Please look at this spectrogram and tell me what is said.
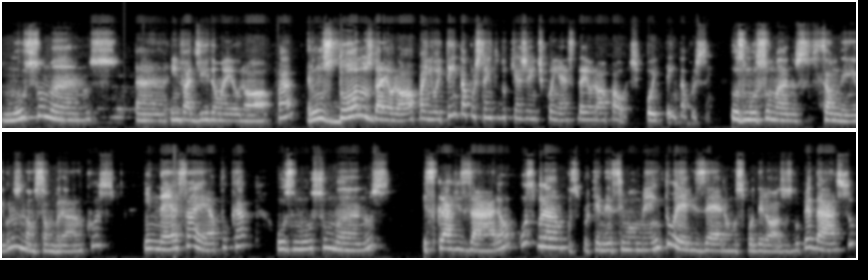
muçulmanos uh, invadiram a Europa, eram os donos da Europa em 80% do que a gente conhece da Europa hoje. 80%. Os muçulmanos são negros, não são brancos, e nessa época os muçulmanos escravizaram os brancos, porque nesse momento eles eram os poderosos do pedaço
